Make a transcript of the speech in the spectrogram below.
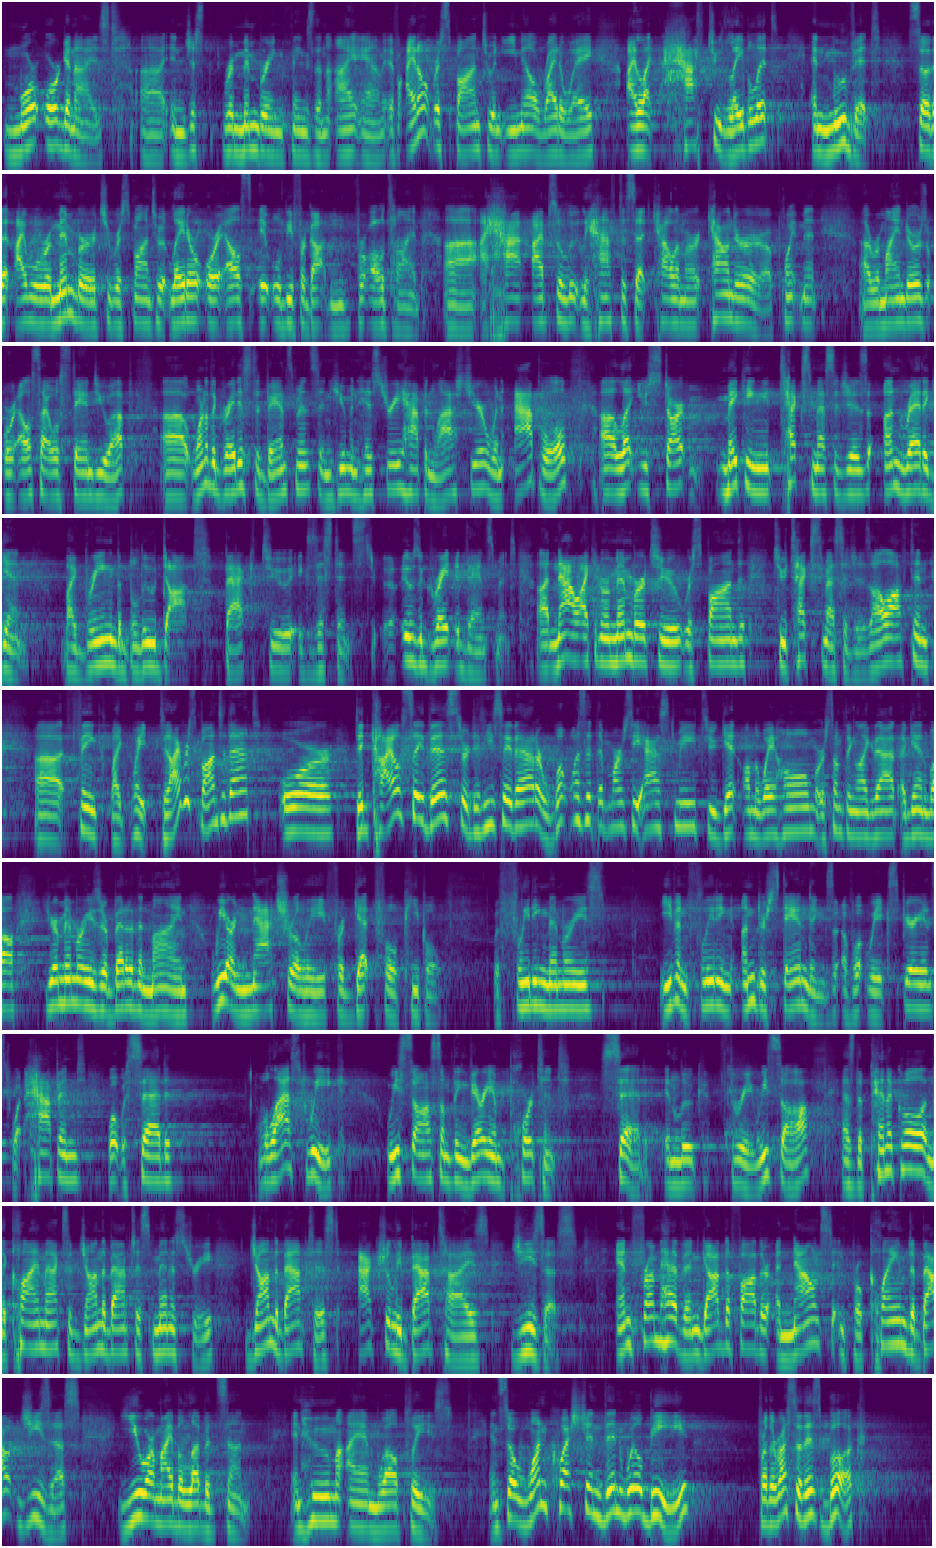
more organized uh, in just remembering things than I am. If I don't respond to an email right away, I like have to label it and move it so that I will remember to respond to it later, or else it will be forgotten for all time. Uh, I ha- absolutely have to set calendar, calendar or appointment uh, reminders, or else I will stand you up. Uh, one of the greatest advancements in human history happened last year when Apple uh, let you start making text messages unread again by bringing the blue dot back to existence. It was a great advancement. Uh, now I can remember to respond to text messages. I'll often uh, think, like, wait, did I respond to that? Or did Kyle say this? Or did he say that? Or what was it that Marcy asked me to get on the way home? Or something like that. Again, while your memories are better than mine, we are naturally forgetful people with fleeting memories, even fleeting understandings of what we experienced, what happened, what was said. Well, last week, we saw something very important said in Luke 3. We saw, as the pinnacle and the climax of John the Baptist's ministry, John the Baptist actually baptized Jesus. And from heaven, God the Father announced and proclaimed about Jesus, You are my beloved Son, in whom I am well pleased. And so, one question then will be for the rest of this book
